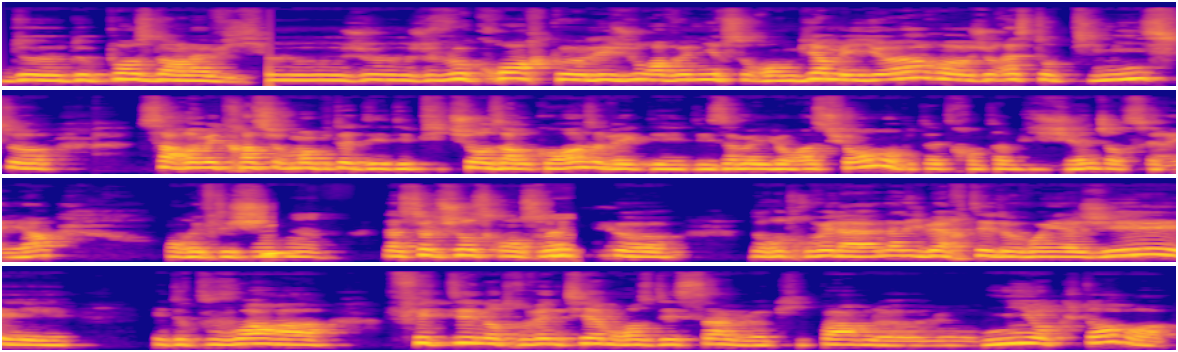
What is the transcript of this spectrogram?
de, de pause dans la vie. Euh, je, je, veux croire que les jours à venir seront bien meilleurs. Euh, je reste optimiste. Ça remettra sûrement peut-être des, des, petites choses en cause avec des, des améliorations, peut-être en termes d'hygiène, j'en sais rien. On réfléchit. Mm-hmm. La seule chose qu'on souhaite, c'est que de retrouver la, la, liberté de voyager et, et de pouvoir euh, fêter notre 20e Rose des Sables qui part le, le mi-octobre,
